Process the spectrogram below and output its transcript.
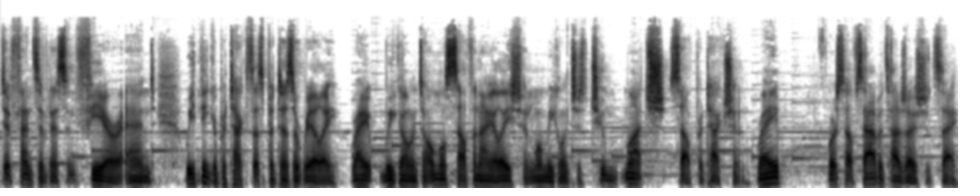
defensiveness and fear. And we think it protects us, but does it really, right? We go into almost self annihilation when we go into too much self protection, right? Or self sabotage, I should say.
